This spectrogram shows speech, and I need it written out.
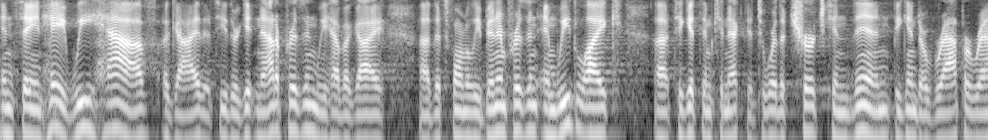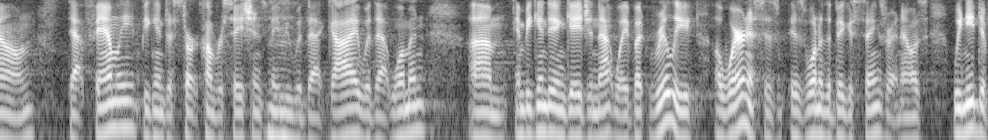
and saying, hey, we have a guy that's either getting out of prison, we have a guy uh, that's formerly been in prison, and we'd like uh, to get them connected to where the church can then begin to wrap around that family, begin to start conversations maybe with that guy, with that woman. Um, and begin to engage in that way. But really, awareness is, is one of the biggest things right now. Is we need to.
